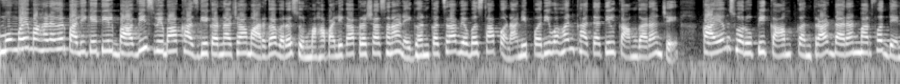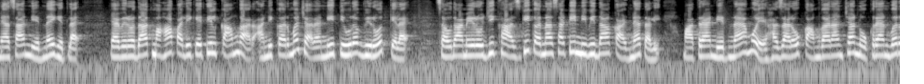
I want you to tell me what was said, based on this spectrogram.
मुंबई महानगरपालिकेतील बावीस विभाग खासगीकरणाच्या मार्गावर असून महापालिका प्रशासनाने घनकचरा व्यवस्थापन आणि परिवहन खात्यातील कामगारांचे कायमस्वरूपी काम कंत्राटदारांमार्फत देण्याचा निर्णय घेतलाय. याविरोधात महापालिकेतील कामगार आणि कर्मचाऱ्यांनी तीव्र विरोध केलाय. चौदा मे रोजी खासगीकरणासाठी निविदा काढण्यात आली. मात्र या निर्णयामुळे हजारो कामगारांच्या नोकऱ्यांवर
